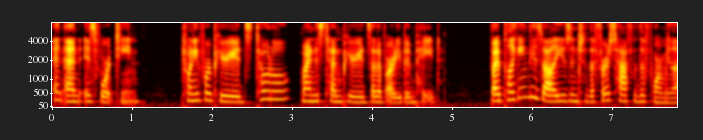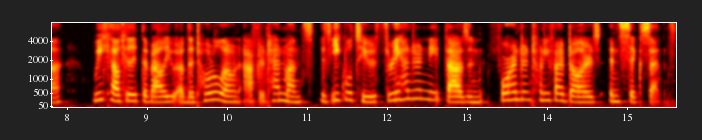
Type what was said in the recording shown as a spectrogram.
and N is 14. 24 periods total minus 10 periods that have already been paid. By plugging these values into the first half of the formula, we calculate the value of the total loan after 10 months is equal to $308,425.06.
